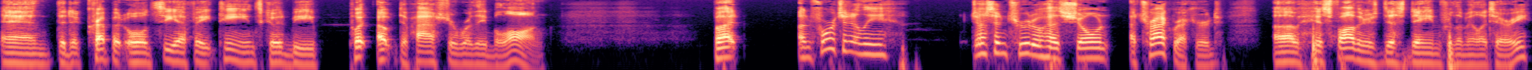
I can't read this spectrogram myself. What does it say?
And the decrepit old CF 18s could be put out to pasture where they belong. But unfortunately, Justin Trudeau has shown a track record of his father's disdain for the military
